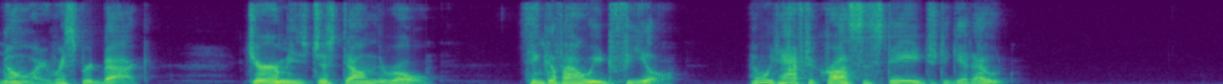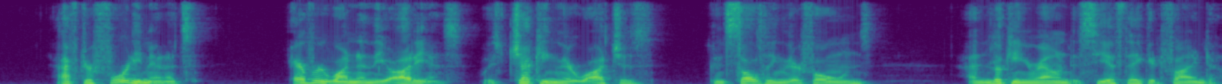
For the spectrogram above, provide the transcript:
No, I whispered back. Jeremy's just down the row. Think of how he'd feel, and we'd have to cross the stage to get out. After 40 minutes, everyone in the audience was checking their watches, consulting their phones, and looking around to see if they could find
